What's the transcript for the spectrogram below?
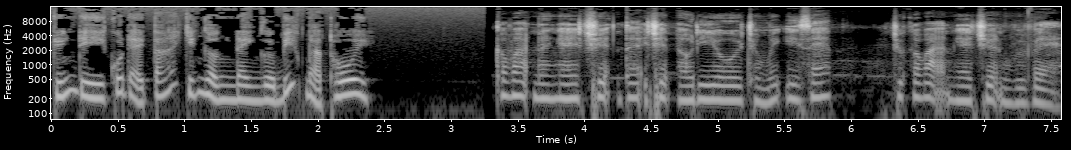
Chuyến đi của đại tá chỉ ngần này người biết mà thôi. Các bạn đang nghe chuyện tại truyện audio.mix.iz. Chúc các bạn nghe chuyện vui vẻ.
